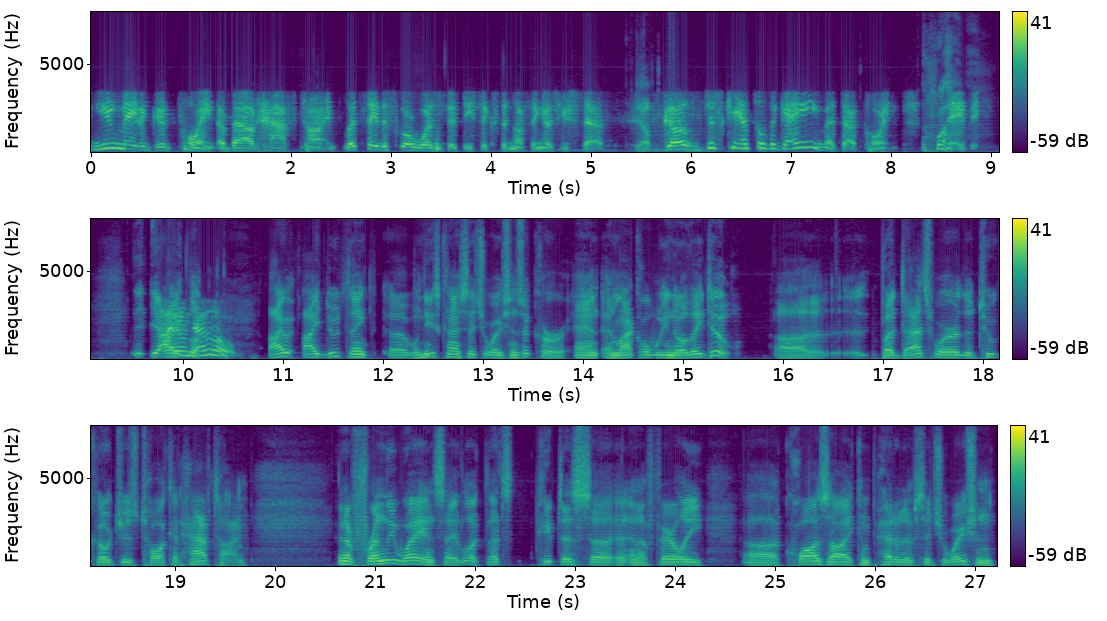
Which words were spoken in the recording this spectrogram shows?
you made a good point about halftime. Let's say the score was 56 to nothing, as you said. Yep. Go, just cancel the game at that point, Well, maybe. Yeah, I don't look, know. I, I do think uh, when these kind of situations occur, and, and Michael, we know they do, uh, but that's where the two coaches talk at halftime in a friendly way and say, look, let's keep this uh, in a fairly uh, quasi competitive situation.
